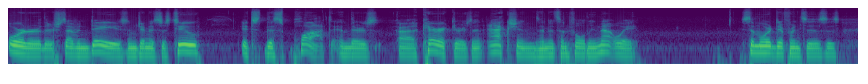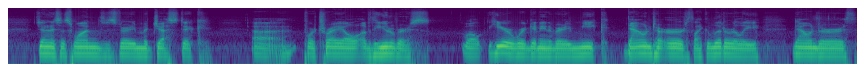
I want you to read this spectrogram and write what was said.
order, there's 7 days. In Genesis 2, it's this plot and there's uh, characters and actions and it's unfolding that way. Some more differences is Genesis 1 is this very majestic uh, portrayal of the universe. Well, here we're getting a very meek, down to earth, like literally down to earth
